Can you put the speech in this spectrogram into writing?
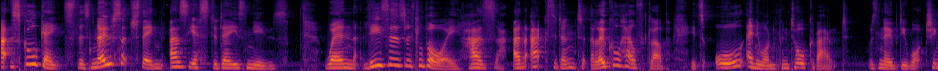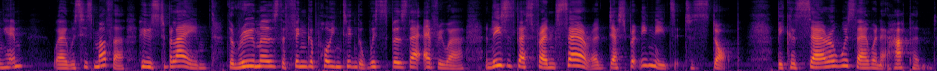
at the school gates, there's no such thing as yesterday's news. When Lisa's little boy has an accident at the local health club, it's all anyone can talk about. Was nobody watching him? Where was his mother? Who's to blame? The rumours, the finger pointing, the whispers, they're everywhere. And Lisa's best friend, Sarah, desperately needs it to stop because Sarah was there when it happened.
